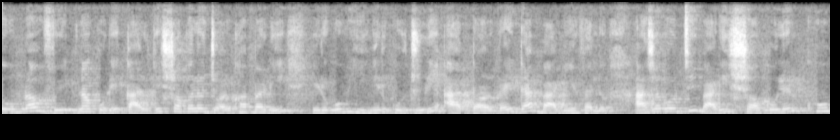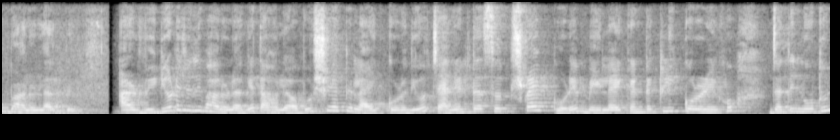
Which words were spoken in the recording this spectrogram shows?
তোমরাও ওয়েট না করে কালকে সকালে জলখাবারেই এরকম হিঙের কচুরি আর তরকারিটা বানিয়ে ফেলো। আশা করছি বাড়ির সকলের খুব ভালো লাগবে। আর ভিডিওটা যদি ভালো লাগে, তাহলে অবশ্যই একটা লাইক করে দিও। চ্যানেলটা সাবস্ক্রাইব করে বেল আইকনটা ক্লিক করে রেখো, যাতে নতুন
